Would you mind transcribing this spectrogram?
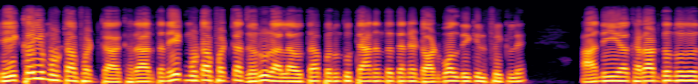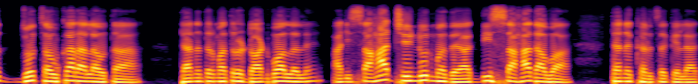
एकही मोठा फटका खऱ्या अर्थाने एक मोठा फटका जरूर आला होता परंतु त्यानंतर त्याने डॉट बॉल देखील फेकले. आणि खऱ्या अर्थानं जो चौकार आला होता त्यानंतर मात्र डॉट बॉल आले. आणि सहा चेंडूंमध्ये अगदी सहा धावा त्यानं खर्च केल्यात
